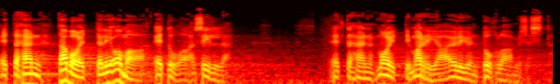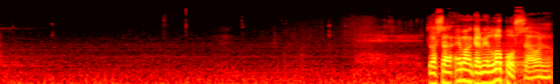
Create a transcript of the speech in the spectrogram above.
että hän tavoitteli omaa etuaan sillä, että hän moitti Mariaa öljyn tuhlaamisesta. Tuossa evankelmin lopussa on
